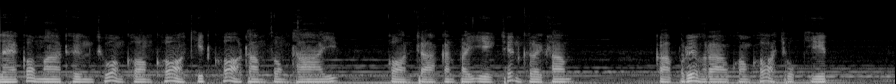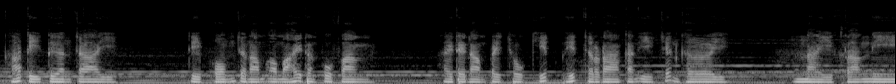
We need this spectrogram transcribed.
และก็มาถึงช่วงของข้อคิดข้อธรรมส่งท้าย ก่อนจากกันไปอีกเช่นเคยครับ กับเรื่องราวของข้อฉุกคิดคติเตือนใจ ที่ผมจะนำเอามาให้ท่านผู้ฟัง ให้ได้นำไปฉุกคิดพิจารณากันอีกเช่นเคย ในครั้งนี้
